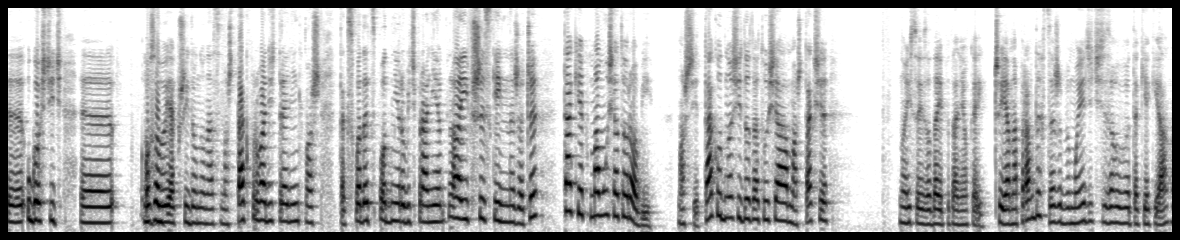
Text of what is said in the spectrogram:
y, ugościć y, osoby, jak przyjdą do nas, masz tak prowadzić trening, masz tak składać spodnie, robić pranie, no i wszystkie inne rzeczy, tak jak mamusia to robi. Masz się tak odnosić do tatusia, masz tak się. No i sobie zadaję pytanie, ok, czy ja naprawdę chcę, żeby moje dzieci się zachowywały tak jak ja?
